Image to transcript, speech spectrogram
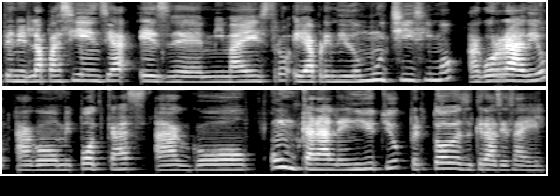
tener la paciencia. Es eh, mi maestro, he aprendido muchísimo. Hago radio, hago mi podcast, hago un canal en YouTube, pero todo es gracias a él.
